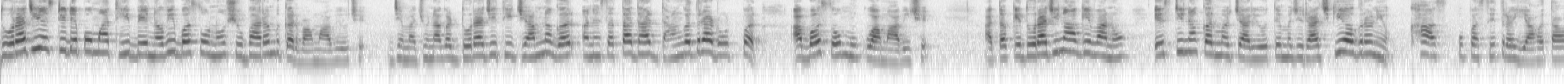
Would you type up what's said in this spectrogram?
ધોરાજી એસટી ડેપોમાંથી બે નવી બસોનો શુભારંભ કરવામાં આવ્યો છે, જેમાં જૂનાગઢ ધોરાજીથી જામનગર અને સત્તાધાર ધાંગધ્રા રોડ પર આ બસો મૂકવામાં આવી છે. આ તકે ધોરાજીના આગેવાનો, એસટીના કર્મચારીઓ તેમજ રાજકીય અગ્રણીઓ ખાસ ઉપસ્થિત રહ્યા હતા.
